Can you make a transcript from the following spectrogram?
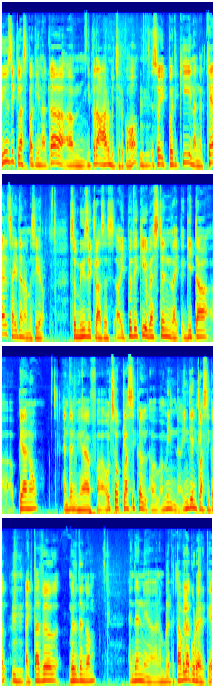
மியூசிக் கிளாஸ் பார்த்தீங்கன்னாக்கா இப்போ தான் ஆரம்பிச்சிருக்கோம். ஸோ இப்போதைக்கு நாங்கள் கேல் சைடாக நம்ம செய்கிறோம் ஸோ மியூசிக் கிளாஸஸ் இப்போதைக்கு western like guitar piano and then we have also classical I mean Indian classical like thavil mridangam and then நம்மளுக்கு தபலா கூட இருக்கு.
